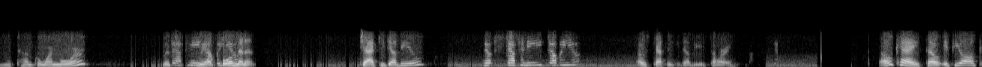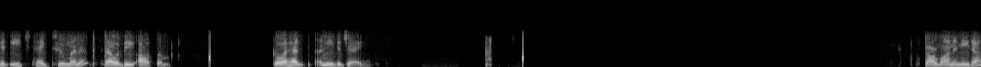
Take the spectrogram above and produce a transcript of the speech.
We have time for one more. Stephanie we have W. four minutes. Jackie W. No, Stephanie W. Oh, Stephanie W. Sorry. Okay, so if you all could each take two minutes, that would be awesome. Go ahead, Anita J. Star one, Anita.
